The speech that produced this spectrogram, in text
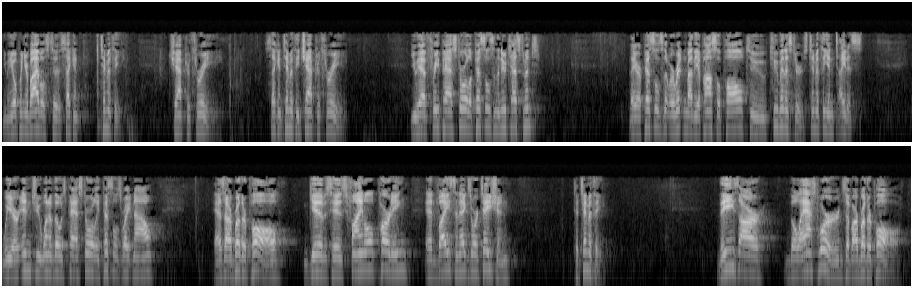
You may open your Bibles to 2 Timothy chapter 3. 2 Timothy chapter 3. You have three pastoral epistles in the New Testament. They are epistles that were written by the apostle Paul to two ministers, Timothy and Titus. We are into one of those pastoral epistles right now as our brother Paul gives his final parting advice and exhortation to Timothy. These are the last words of our brother Paul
